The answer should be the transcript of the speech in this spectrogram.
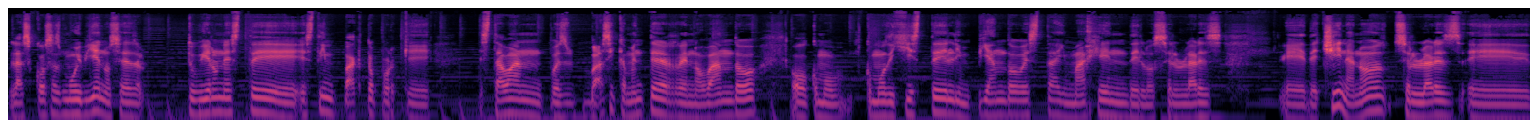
las cosas muy bien. O sea, tuvieron este, este impacto porque estaban pues básicamente renovando o como, como dijiste limpiando esta imagen de los celulares eh, de China, ¿no? Celulares eh,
